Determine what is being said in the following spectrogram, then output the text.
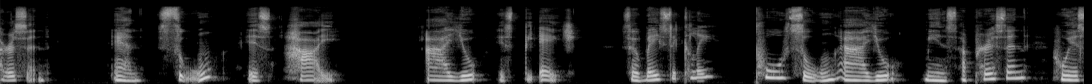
person and สูง is high อายุ is the age so basically ผู้สูงอายุ means a person who is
